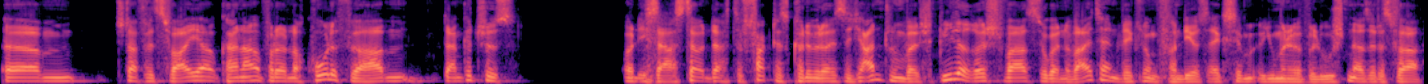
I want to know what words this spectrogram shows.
ähm, Staffel 2, ja, keine Ahnung, ob wir da noch Kohle für haben, danke, tschüss. Und ich saß da und dachte, fuck, das können wir doch jetzt nicht antun, weil spielerisch war es sogar eine Weiterentwicklung von Deus Ex Human Revolution. Also das war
